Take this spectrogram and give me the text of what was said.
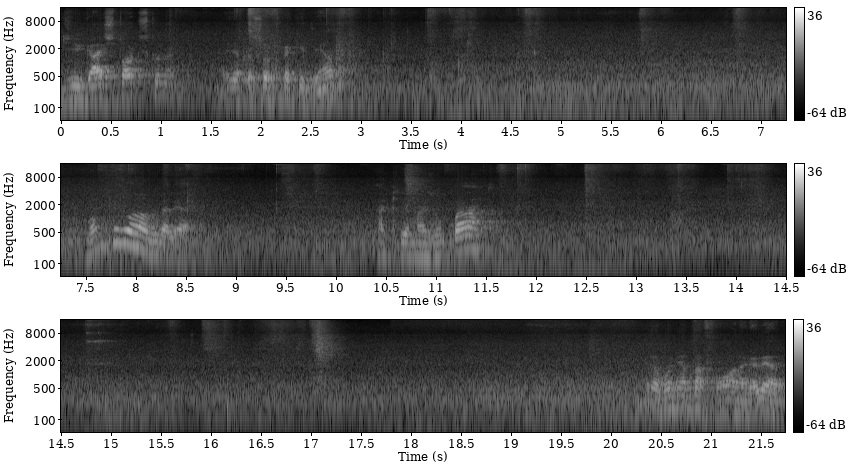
de gás tóxico, né? Aí a pessoa fica aqui dentro. Vamos que vamos, galera. Aqui é mais um quarto. Gravando em Atafona, galera.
